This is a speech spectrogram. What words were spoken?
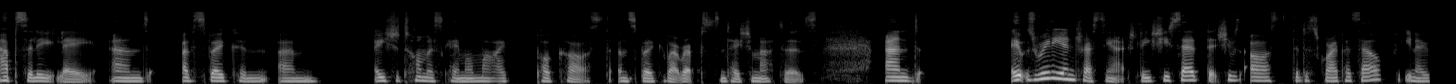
Absolutely. And I've spoken, um, Aisha Thomas came on my podcast and spoke about representation matters. And it was really interesting actually. She said that she was asked to describe herself, you know,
